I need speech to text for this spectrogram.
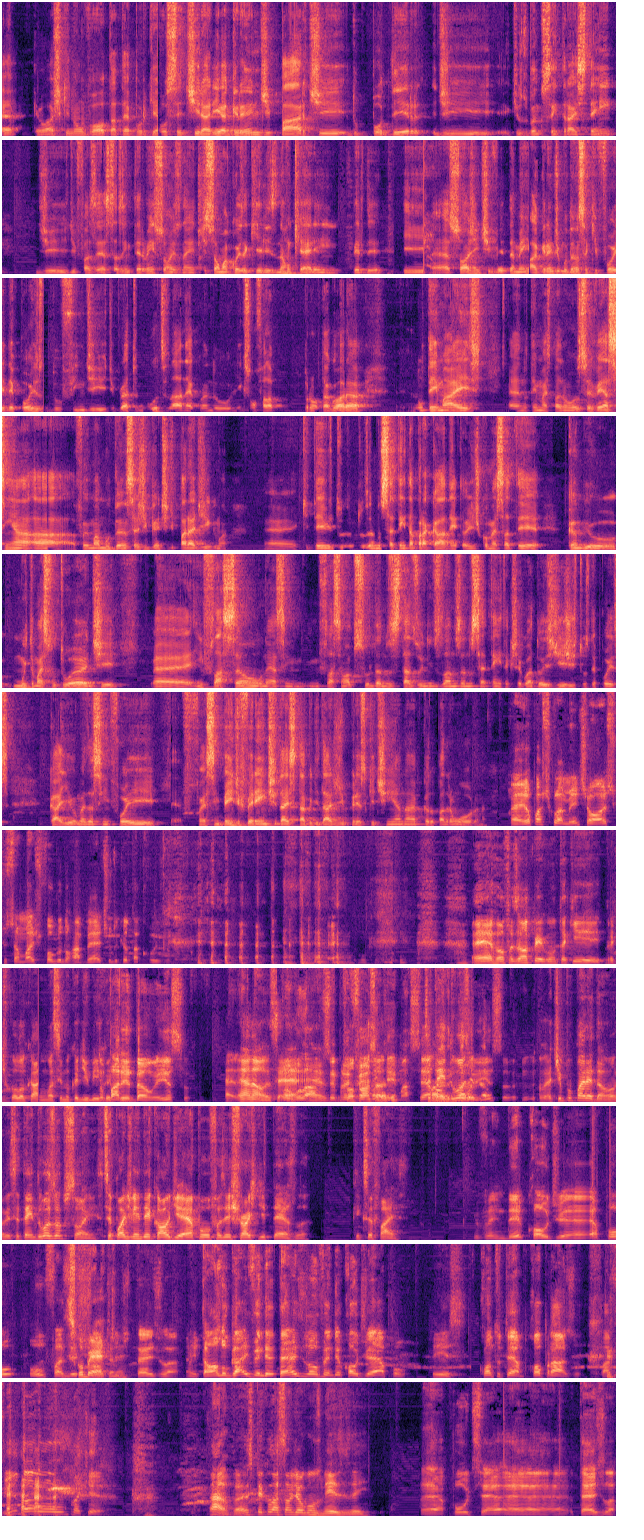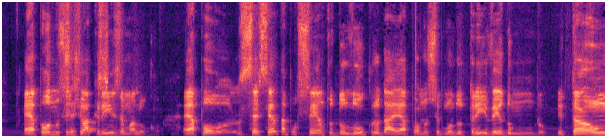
É, eu acho que não volta, até porque você tiraria grande parte do poder de que os bancos centrais têm de, de fazer essas intervenções, né? Que isso é uma coisa que eles não querem perder. E é só a gente ver também a grande mudança que foi depois do fim de, de Bretton Woods lá, né? Quando o Nixon fala, pronto, agora não tem mais, é, não tem mais padrão. Você vê assim, a, a, foi uma mudança gigante de paradigma é, que teve do, dos anos 70 para cá, né? Então a gente começa a ter câmbio muito mais flutuante, é, inflação, né? Assim, inflação absurda nos Estados Unidos lá nos anos 70, que chegou a dois dígitos, depois caiu, mas assim, foi, foi assim, bem diferente da estabilidade de preço que tinha na época do padrão ouro, né? É, eu particularmente eu acho que isso é mais fogo do rabete do que outra coisa. é, vamos fazer uma pergunta aqui para te colocar uma sinuca de bico. No paredão, é isso? É, é não, cê, Vamos é, lá, é, você prefere quem? Marcelo? Você tem duas isso? É tipo paredão, vamos ver. Você tem duas opções. Você pode vender call de Apple ou fazer short de Tesla. O que, que você faz? Vender call de Apple ou fazer short né? de Tesla. Então alugar e vender Tesla ou vender call de Apple? Isso. Quanto tempo? Qual prazo? Pra vida ou pra quê? Ah, para especulação de alguns meses aí. É, putz, é, é, Tesla. Apple não sentiu a crise, maluco. Apple, 60% do lucro da Apple no segundo TRI veio do mundo. Então,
